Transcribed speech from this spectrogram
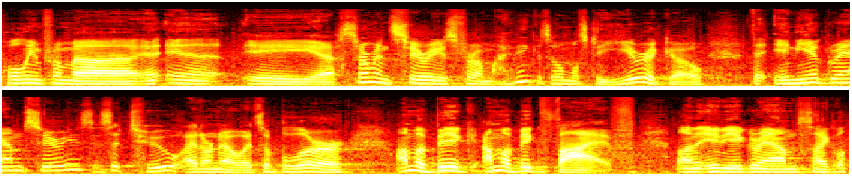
pulling from uh, a, a, a, sermon series from, I think it's almost a year ago, the Enneagram series. Is it two? I don't know. It's a blur. I'm a big, I'm a big five on the Enneagram cycle.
